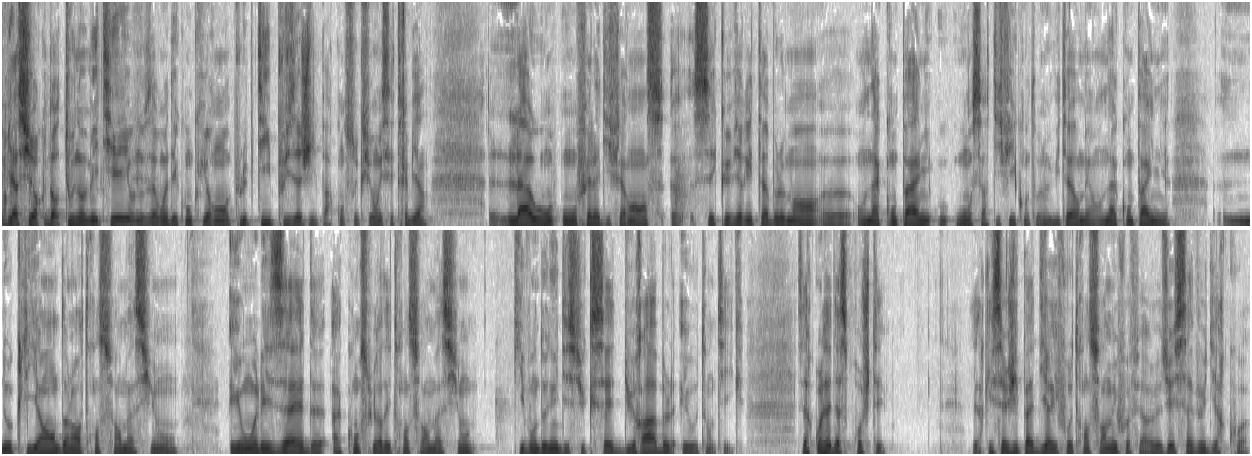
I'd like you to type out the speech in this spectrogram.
bien sûr que dans tous nos métiers, nous avons des concurrents plus petits, plus agiles par construction, et c'est très bien. Là où on, fait la différence, euh, c'est que véritablement, euh, on accompagne, ou, on certifie quand on est 8 heures, mais on accompagne nos clients dans leur transformation et on les aide à construire des transformations qui vont donner des succès durables et authentiques. C'est-à-dire qu'on les aide à se projeter. C'est-à-dire qu'il ne s'agit pas de dire il faut transformer, il faut faire ESG, ça veut dire quoi?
